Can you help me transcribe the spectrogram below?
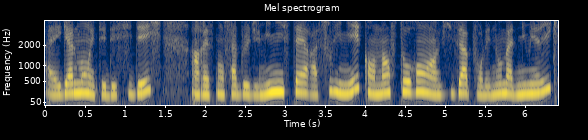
a également été décidée. Un responsable du ministère a souligné qu'en instaurant un visa pour les nomades numériques,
